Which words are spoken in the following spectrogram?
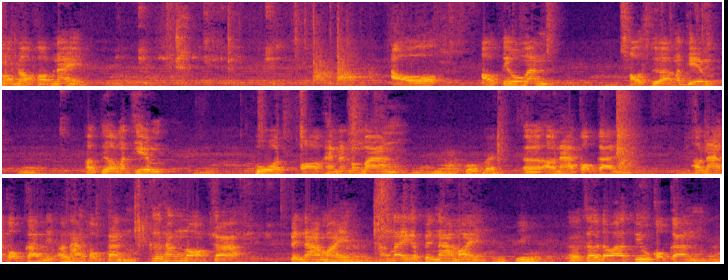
ขอบนอกขอบใน เอา เอาติวมัน เอาเสือกมันเทียมอ่าเอาเสือกมันเทียมขูดออกให้มันบางนาโคบกันๆ เออเอาหนากบกัน เอาหนากบกันนี่เอาหนากบกัน คือทั้งนอกกะเป็นหนาไม้ทั้งในก็เป็นหนาไม้เป็นติ้วเออก็เรียกว่าติวกบกันอ่า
